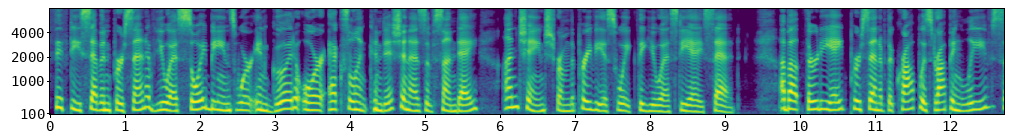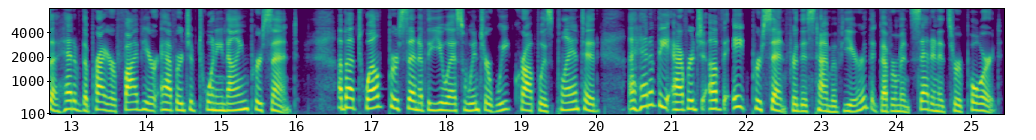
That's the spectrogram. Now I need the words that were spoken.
57% of U.S. soybeans were in good or excellent condition as of Sunday, unchanged from the previous week, the USDA said. About 38% of the crop was dropping leaves, ahead of the prior five year average of 29%. About 12% of the U.S. winter wheat crop was planted, ahead of the average of 8% for this time of year, the government said in its report.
